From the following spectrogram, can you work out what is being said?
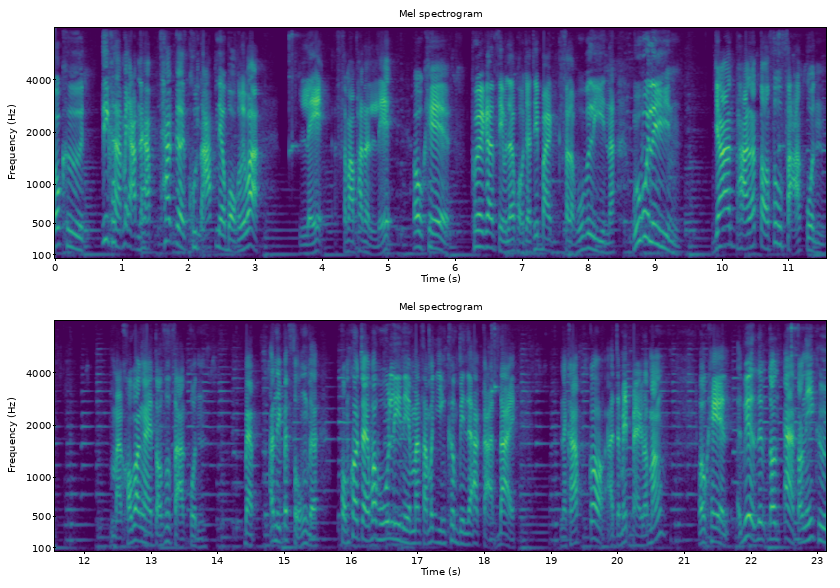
ก็คือที่ขนาดไม่อัพนะครับ ถ้าเกิดคุณอัพเนี่ยบอกเลยว่า เละ สมาพันธ์อเละโอเค เพื่อการเสียเวลาผมจะอธิบายสำหรับวูบอรีนนะวูบอรีน ยานพาหนะต่อสู้สากล หมายความว่าไงต่อสู้สากล แบบอันนี้ประสงค์เหรอผมเข้าใจว่าวูบอรีนเนี่ยมันสามารถยิงเครื่องบินและอากาศได้นะครับ ก็อาจจะไม่แปลกแล้วมั้งโอเคเวลตอนอะตอนนี้คือ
